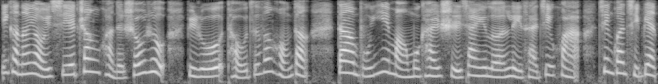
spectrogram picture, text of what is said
你可能有一些账款的收入，比如投资分红等，但不宜盲目开始下一轮理财计划，静观其变。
